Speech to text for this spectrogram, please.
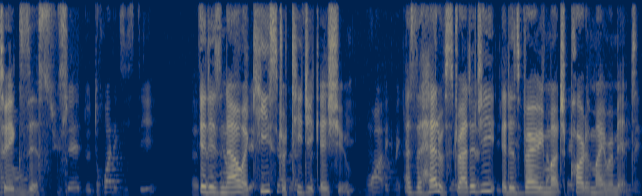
to exist. It is now a key strategic issue. As the head of strategy, it is very much part of my remit.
